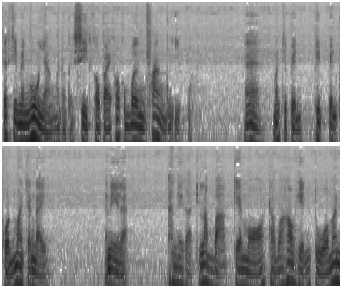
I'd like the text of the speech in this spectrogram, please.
จักจะเป็นงูอย่างมันไปฉีดเข้าไป เขาก็เบิงฟังมึงอีกอมันจะเป็นผิดเป็นผลมาจังไดอันนี้แหละ อันนี้ก็ลำบากแกหมอถ้าว่าเขาเห็นตัวมัน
